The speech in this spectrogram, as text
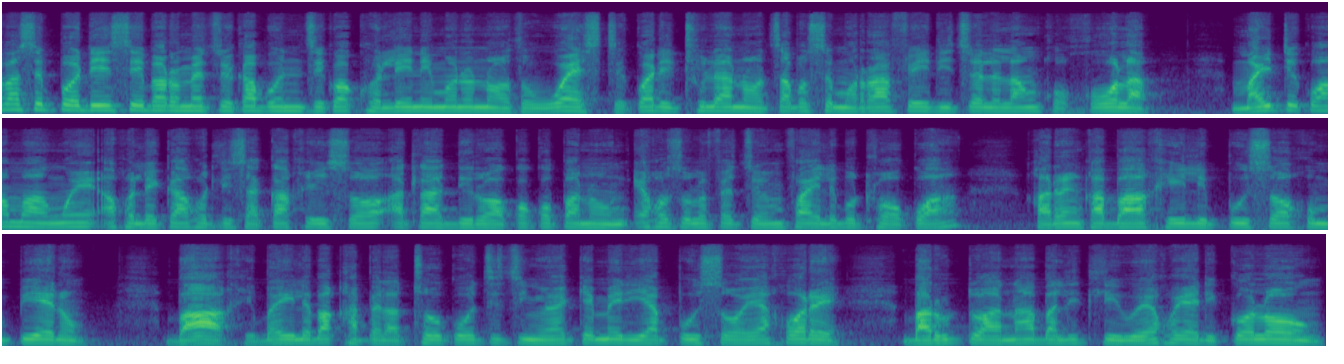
ba sepodisi ba rometswe ka bontsi kwa kgoleni mo north west kwa dithulano tsa bosemorafe di tswelelang go gola. Maiteko a mangwe a go leka go tlisa kagiso a tla dirwa kwa kopanong e go solofetsweng fa e le botlhokwa gareng ga baagi le puso gompieno. Baagi ba ile ba kgapela thoko tsitsinyo ya kemedi ya puso ya gore barutwana ba letliwe go ya dikolong.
